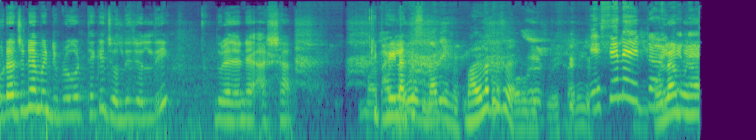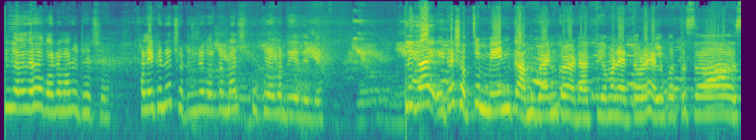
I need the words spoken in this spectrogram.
ওটার জন্য আমি ডিব্রুগড় থেকে জলদি জলদি দুরাজনে আসা। কি ভাই লাগতেছে ভালো লাগতেছে জলে দেখো কটা মাছ উঠেছে। খালি এখানে ছোট ছোট কটা মাছ পুকুরে আবার দিয়ে দেবে। লিগা এটা সবচেয়ে মেন কাম গ্রাইন্ড করাটা তুই আমার এত বড় হেল্প করতেছস।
